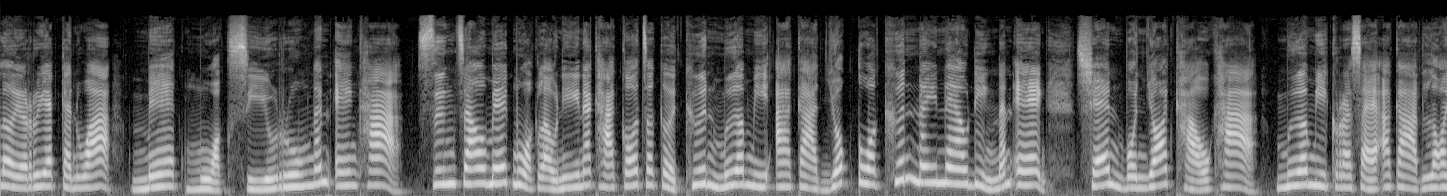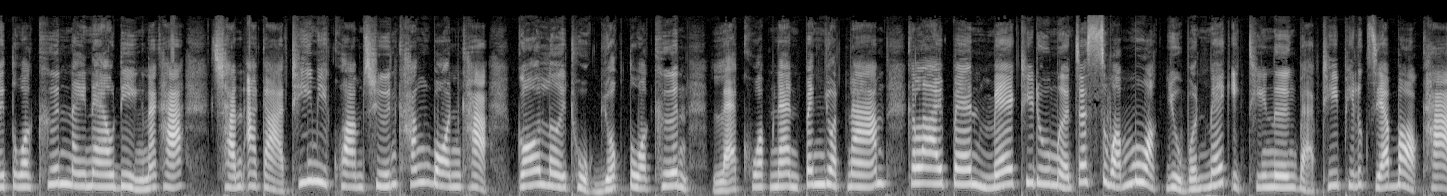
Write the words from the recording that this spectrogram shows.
เลยเรียกกันว่า เมฆหมวกสีรุ้งนั่นเองค่ะ ซึ่งเจ้าเมฆหมวกเหล่านี้นะคะ ก็จะเกิดขึ้นเมื่อมีอากาศยกตัวขึ้นในแนวดิ่งนั่นเอง เช่น บนยอดเขาค่ะ เมื่อมีกระแสอากาศลอยตัวขึ้นในแนวดิ่งนะคะ ชั้นอากาศที่มีความชื้นข้างบนค่ะ ก็เลยถูกยกตัวขึ้น และควบแน่นเป็นหยดน้ำกลายเป็นเมฆที่ดูเหมือนจะสวมหมวกอยู่บนเมฆอีกทีนึงแบบที่พี่ลูกเจี๊ยบอกค่ะ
